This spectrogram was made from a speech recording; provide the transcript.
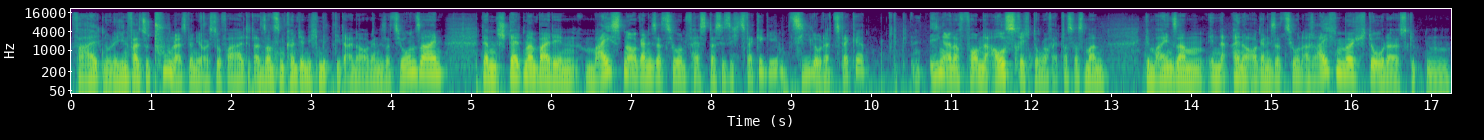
verhalten oder jedenfalls so tun, als wenn ihr euch so verhaltet. Ansonsten könnt ihr nicht Mitglied einer Organisation sein. Dann stellt man bei den meisten Organisationen fest, dass sie sich Zwecke geben, Ziele oder Zwecke. Es gibt in irgendeiner Form eine Ausrichtung auf etwas, was man gemeinsam in einer Organisation erreichen möchte oder es gibt einen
